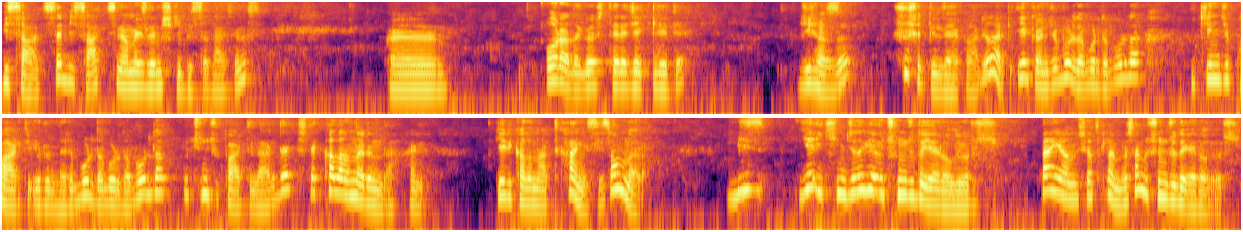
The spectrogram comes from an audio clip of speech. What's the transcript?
bir saat ise bir saat sinema izlemiş gibi hissedersiniz. Ee, orada gösterecekleri cihazı şu şekilde yapar. Diyorlar ki ilk önce burada burada burada ikinci parti ürünleri burada burada burada üçüncü partilerde işte kalanlarında hani geri kalan artık hangisiyse onlara. Biz ya ikincide ya üçüncüde yer alıyoruz. Ben yanlış hatırlamıyorsam üçüncüde yer alıyoruz.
